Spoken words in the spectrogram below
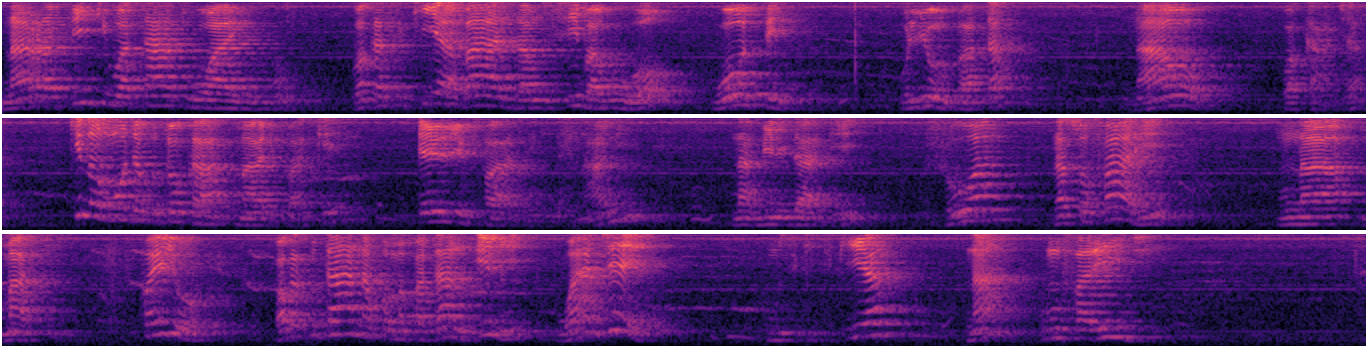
na rafiki watatu wa Ayubu wakasikia habari za msiba huo wote uliompata, nao wakaja. Kila mmoja kutoka mahali pake, Elifazi Mtenani na Bildadi Shua na Sofari na Mati. Kwa hiyo wakakutana kwa mapatano ili waje kumsikitikia na kumfariji.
